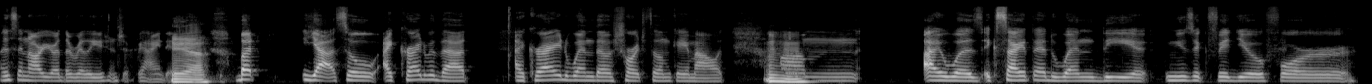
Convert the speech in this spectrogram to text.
the scenario, the relationship behind it. Yeah. but yeah so i cried with that i cried when the short film came out Mhm. um i was excited when the music video for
